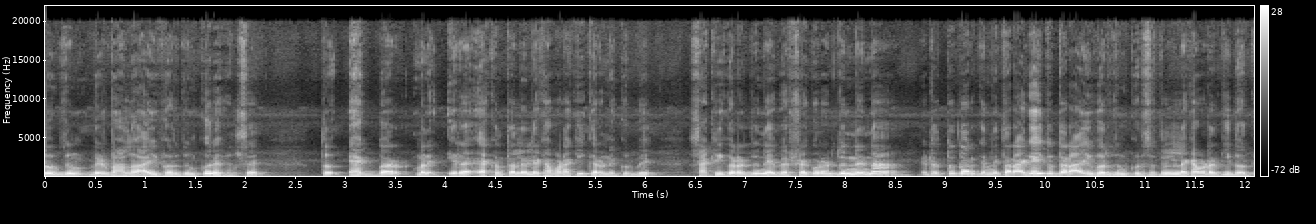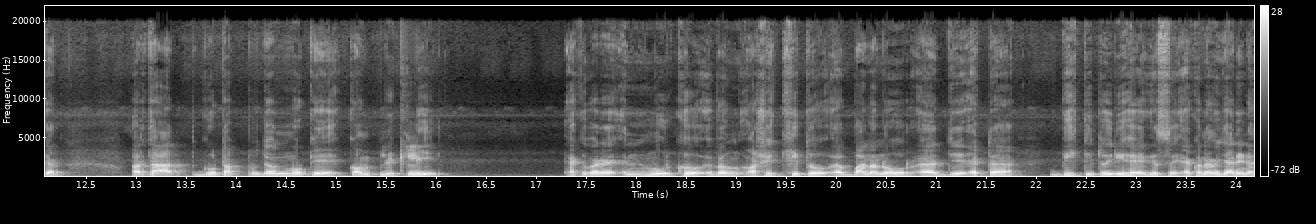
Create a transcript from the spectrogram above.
লোকজন বেশ ভালো আয় উপার্জন করে ফেলছে। তো একবার মানে এরা এখন তাহলে লেখাপড়া কী কারণে করবে? চাকরি করার জন্য, ব্যবসা করার জন্য, না, এটা তো দরকার নেই। তার আগেই তো তার আয় উপার্জন করেছে, তাহলে লেখাপড়ার কী দরকার? অর্থাৎ গোটা প্রজন্মকে কমপ্লিটলি একেবারে মূর্খ এবং অশিক্ষিত বানানোর যে একটা ভিত্তি তৈরি হয়ে গেছে, এখন আমি জানি না,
